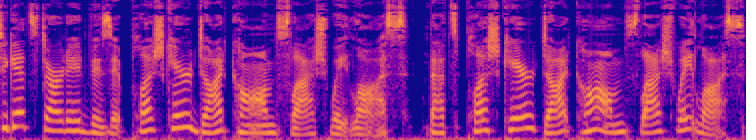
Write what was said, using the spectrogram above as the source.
To get started, visit plushcare.com slash weight loss. That's plushcare.com slash weight loss.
